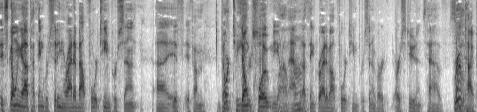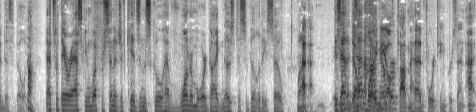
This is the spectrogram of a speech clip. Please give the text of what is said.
it's going up. I think we're sitting right about 14%. Uh, if if I'm don't don't quote me wow. on that, huh? but I think right about 14% of our, our students have some really? type of disability. Huh. That's what they were asking. What percentage of kids in the school have one or more diagnosed disabilities? So, wow. I, is, again, that, don't that quote me number? off the top of my head? 14%. I,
